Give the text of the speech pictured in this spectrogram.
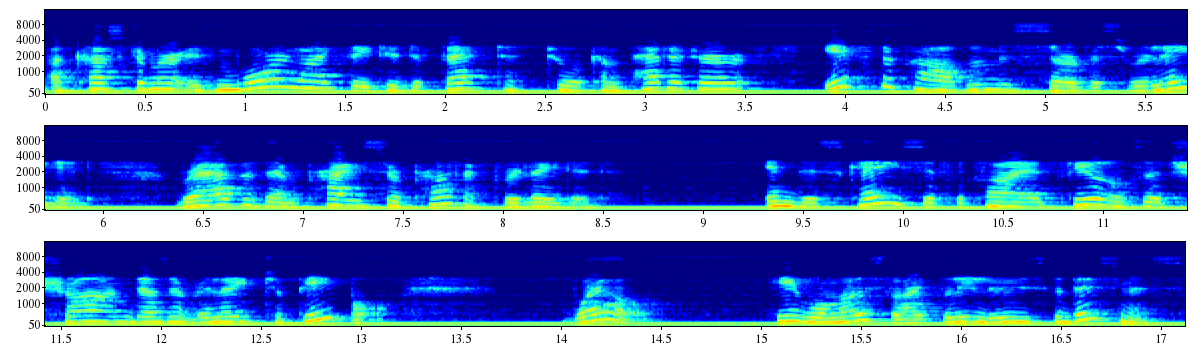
a customer is more likely to defect to a competitor if the problem is service related rather than price or product related. In this case, if the client feels that Sean doesn't relate to people, well, he will most likely lose the business.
